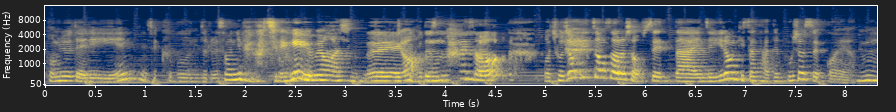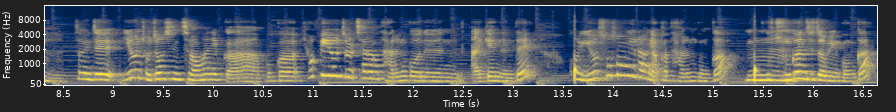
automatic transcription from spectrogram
법률 대리인 이제 그분들을 선임해가지고 되게 유명하신 네, 분이죠? 그분들 선임해서 뭐 조정 신청서를 접수했다. 이제 이런 기사 다들 보셨을 거예요. 음. 그래서 이제 이혼 조정 신청하니까 뭔가 협의 이혼 절차랑 다른 거는 알겠는데 그럼 이혼 소송이랑 약간 다른 건가? 뭐 음. 그 중간 지점인 건가?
